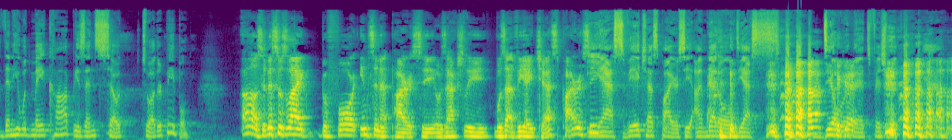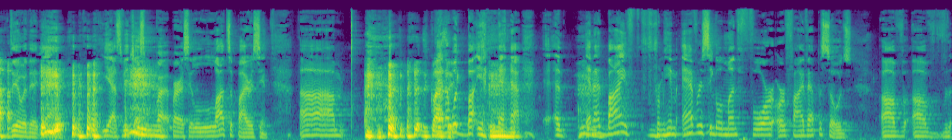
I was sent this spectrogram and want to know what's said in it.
Then he would make copies and sell to other people. Oh, so this was like before internet piracy. It was actually was that VHS piracy? Yes, VHS piracy. I'm that old. Yes, deal with Okay. it, Fishman. Yeah, deal with it. Yeah. Yes, VHS pi- piracy. Lots of piracy. Um, that is and. I would buy, yeah, and I'd buy from him every single month four or five episodes of of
